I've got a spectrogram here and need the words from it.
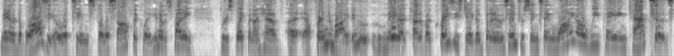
Mayor De Blasio. It seems philosophically. You know, it's funny. Bruce Blakeman, I have a, a, friend of mine who, who made a kind of a crazy statement, but it was interesting, saying, "Why are we paying taxes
